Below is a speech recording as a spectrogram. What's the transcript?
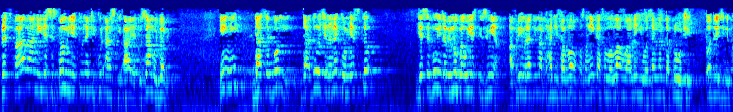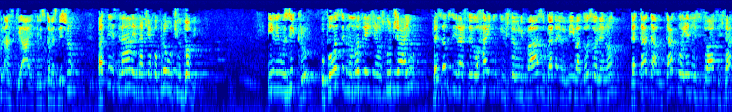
pred spavanje gdje se spominje tu neki kuranski ajet u samoj dobi. Ili da se boji da dođe na neko mjesto gdje se boji da bi mogla ujesti zmija. A primjer radi imate hadis Allahu poslanika sallallahu alaihi wa sallam da prouči određeni kuranski ajet ili su tome slično. Pa s te strane, znači ako prouči u dobi ili u zikru, u posebnom određenom slučaju, bez obzira što je u hajdu ili što je u nifasu, kada joj biva dozvoljeno da tada u takvoj jednoj situaciji šta?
